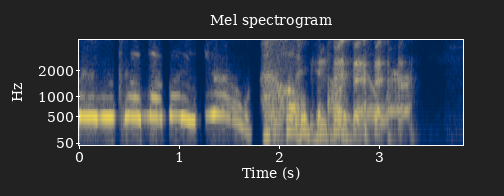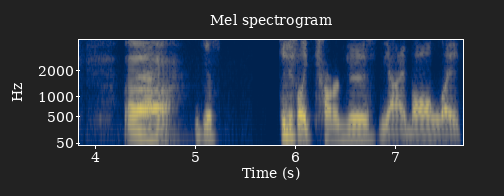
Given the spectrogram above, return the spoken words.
Man, you killed my buddy Joe like out of nowhere. Uh, he just he just like charges the eyeball like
